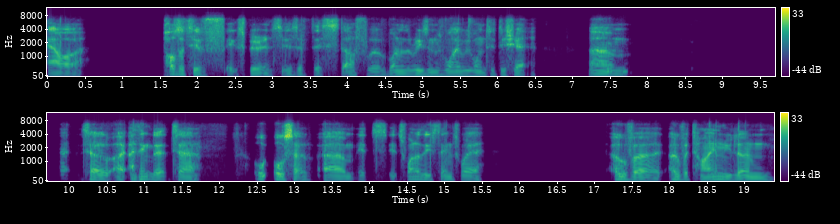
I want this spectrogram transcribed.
our positive experiences of this stuff were one of the reasons why we wanted to share. Um, so I, I, think that uh, also um, it's it's one of these things where over over time you learn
